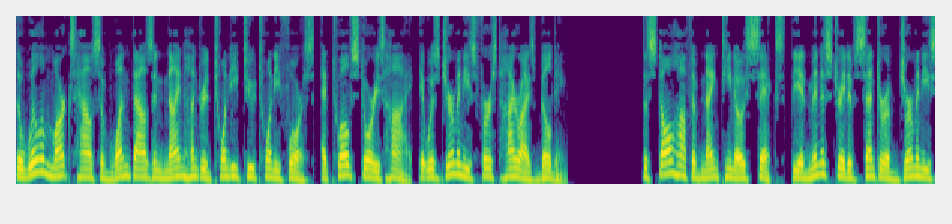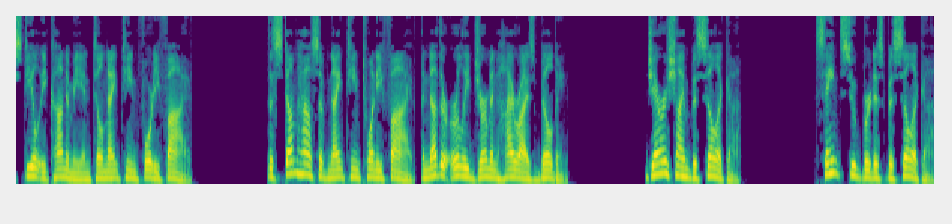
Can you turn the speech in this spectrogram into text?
The Wilhelm Marx House of 1922 24 at 12 stories high, it was Germany's first high-rise building. The Stahlhof of 1906, the administrative center of Germany's steel economy until 1945. The Stummhaus of 1925, another early German high-rise building. Gerresheim Basilica. St. Suitbertus Basilica.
